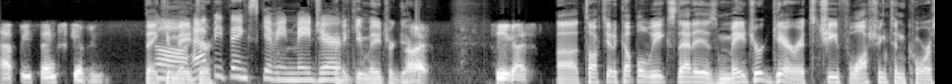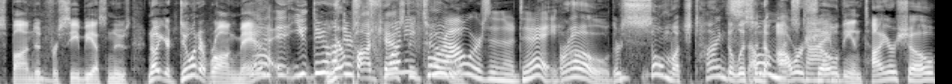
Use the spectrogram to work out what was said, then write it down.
happy Thanksgiving. thank you, Aw, Major. Happy Thanksgiving, Major. Thank you, Major All Garrett. right. See you guys. Uh, talk to you in a couple of weeks. That is Major Garrett, chief Washington correspondent for CBS News. No, you're doing it wrong, man. Yeah, you, there, We're there's podcasted 24 too. hours in a day. Bro, there's so much time to listen So to our show, the entire show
